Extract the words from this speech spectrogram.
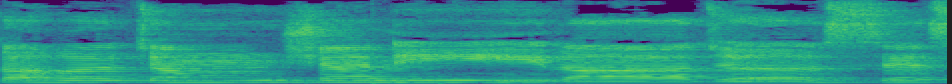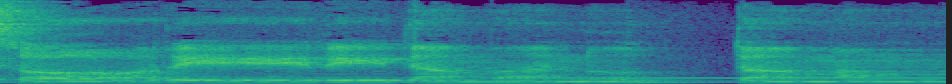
कवचं शनिराजस्य सौरेरिदमनुत्तमम्।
